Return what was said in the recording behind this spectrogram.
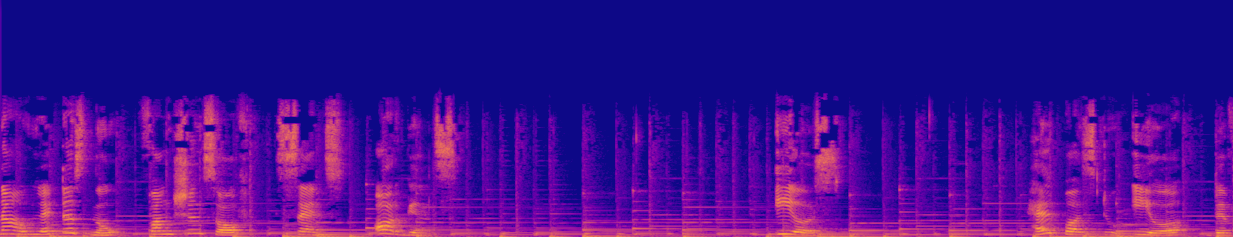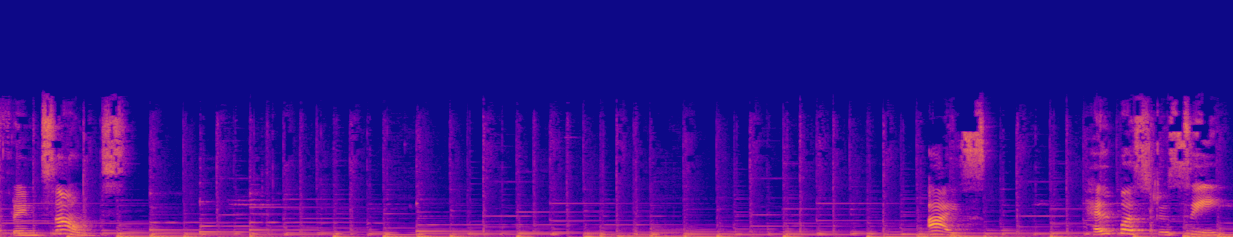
Now let us know functions of sense organs. Ears help us to hear different sounds. Eyes help us to see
